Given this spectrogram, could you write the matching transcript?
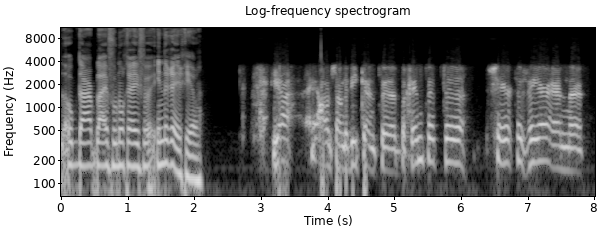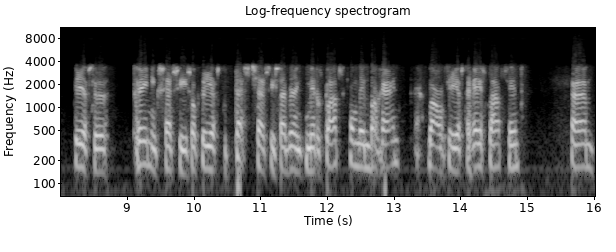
ook daar blijven we nog even in de regio. Ja, aanstaande weekend begint het circus weer. En de eerste trainingssessies of de eerste testsessies hebben inmiddels plaatsgevonden in Bahrein. Waar ook de eerste race plaatsvindt. Um,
